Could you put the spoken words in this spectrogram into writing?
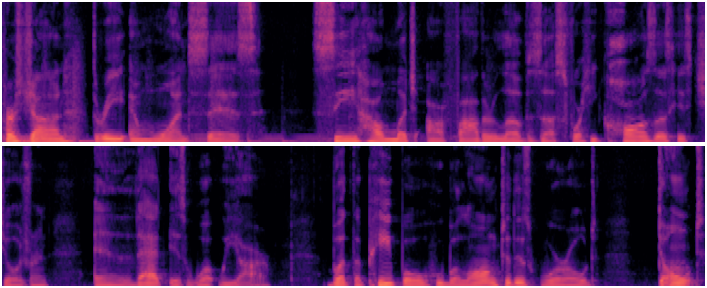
First John 3 and 1 says, See how much our Father loves us, for he calls us his children, and that is what we are. But the people who belong to this world don't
